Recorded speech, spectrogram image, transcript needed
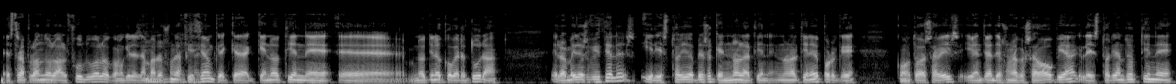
Extrapolándolo al fútbol o como quieres llamarlo. es una afición que, que, no, tiene, eh, no tiene cobertura en los medios oficiales y la historia pienso que no la tiene. No la tiene porque, como todos sabéis, evidentemente es una cosa obvia, la historia no tiene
